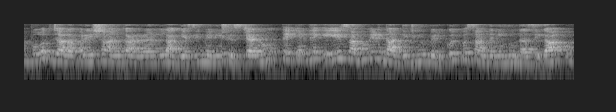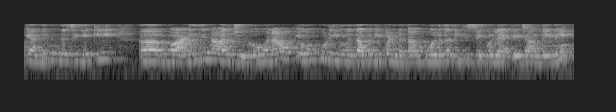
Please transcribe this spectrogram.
ਬਹੁਤ ਜ਼ਿਆਦਾ ਪਰੇਸ਼ਾਨ ਕਰਨ ਲੱਗੇ ਸੀ ਮੇਰੀ ਸਿਸਟਰ ਨੂੰ। ਤੇ ਕਹਿੰਦੇ ਇਹ ਸਭ ਮੇਰੇ ਦਾਦੀ ਜੀ ਨੂੰ ਬਿਲਕੁਲ ਪਸੰਦ ਨਹੀਂ ਹੁੰਦਾ ਸੀਗਾ। ਉਹ ਕਹਿੰਦੇ ਹੁੰਦੇ ਸੀਗੇ ਕਿ ਬਾਣੀ ਦੇ ਨਾਲ ਜੁੜੋ, ਹਨਾ? ਉਹ ਕਿਉਂ ਕੁੜੀ ਨੂੰ ਏਦਾਂ ਕਦੀ ਪੰਡਤਾਂ ਕੋਲ, ਕਦੀ ਕਿਸੇ ਕੋਲ ਲੈ ਕੇ ਜਾਂਦੇ ਨੇ?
